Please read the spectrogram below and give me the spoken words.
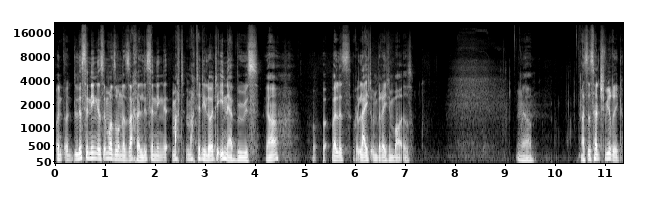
Und, und Listening ist immer so eine Sache. Listening macht, macht ja die Leute eh nervös, ja. Weil es leicht unberechenbar ist. Ja. Das ist halt schwierig.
